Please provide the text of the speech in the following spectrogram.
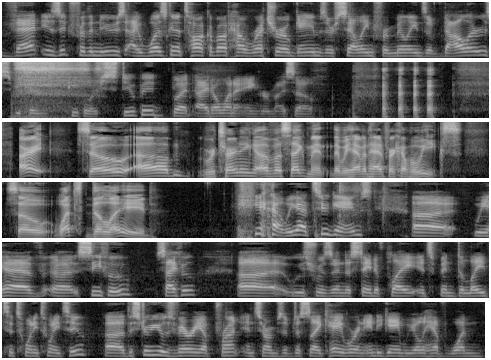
that is it for the news. I was going to talk about how retro games are selling for millions of dollars because people are stupid, but I don't want to anger myself. All right. So, um, returning of a segment that we haven't had for a couple weeks. So, what's delayed? yeah, we got two games. Uh, we have uh, Sifu, Saifu, uh, which was in a state of play. It's been delayed to 2022. Uh, the studio is very upfront in terms of just like, hey, we're an indie game. We only have one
